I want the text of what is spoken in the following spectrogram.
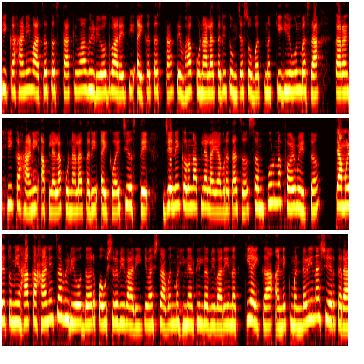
ही कहाणी वाचत असता किंवा व्हिडिओद्वारे ती ऐकत असता तेव्हा कुणाला तरी तुमच्यासोबत नक्की घेऊन बसा. कारण ही कहाणी आपल्याला कुणाला तरी ऐकवायची असते. जेणेकरून आपल्याला या व्रताचं संपूर्ण फळ मिळतं. त्यामुळे तुम्ही हा कहाणीचा व्हिडिओ दर पौष रविवारी किंवा श्रावण महिन्यातील रविवारी नक्की ऐका अनेक मंडळींना शेअर करा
